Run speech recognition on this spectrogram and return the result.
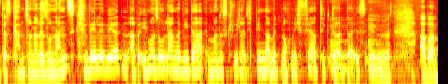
Das kann so eine Resonanzquelle werden, aber immer so lange, wie da man das Gefühl hat, ich bin damit noch nicht fertig, da, mhm. da ist irgendwas. Aber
